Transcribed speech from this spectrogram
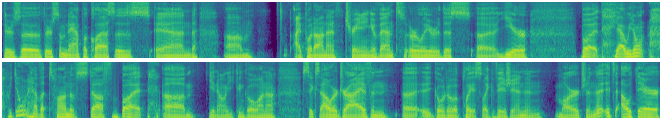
there's a there's some Napa classes and um, I put on a training event earlier this uh, year but yeah, we don't we don't have a ton of stuff, but um, you know, you can go on a six hour drive and uh, go to a place like Vision and March, and it's out there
